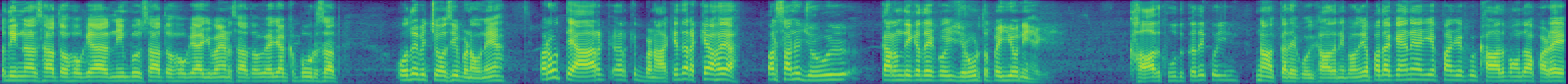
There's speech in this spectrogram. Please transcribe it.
ਪੁਦੀਨਾ ਸਾਤ ਹੋ ਗਿਆ ਨਿੰਬੂ ਸਾਤ ਹੋ ਗਿਆ ਅਜਵਾਇਣ ਸਾਤ ਹੋ ਗਿਆ ਜਾਂ ਕਪੂਰ ਸਾਤ ਉਹਦੇ ਵਿੱਚੋਂ ਅਸੀਂ ਬਣਾਉਨੇ ਆ ਪਰ ਉਹ ਤਿਆਰ ਕਰਕੇ ਬਣਾ ਕੇ ਤਾਂ ਰੱਖਿਆ ਹੋਇਆ ਪਰ ਸਾਨੂੰ ਜ਼ਰੂਰ ਕਰਨ ਦੀ ਕਦੇ ਕੋਈ ਜ਼ਰੂਰਤ ਪਈ ਉਹ ਨਹੀਂ ਹੈਗੀ। ਖਾਦ ਖੂਦ ਕਦੇ ਕੋਈ ਨਹੀਂ? ਨਾ ਕਦੇ ਕੋਈ ਖਾਦ ਨਹੀਂ ਪਾਉਂਦੀ। ਆਪਾਂ ਤਾਂ ਕਹਿੰਦੇ ਆ ਜੀ ਆਪਾਂ ਜੇ ਕੋਈ ਖਾਦ ਪਾਉਂਦਾ ਫੜੇ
